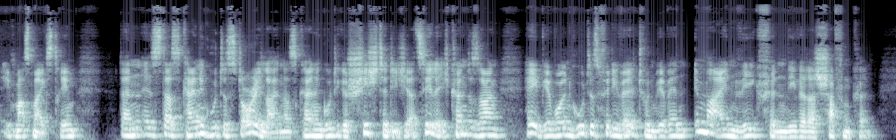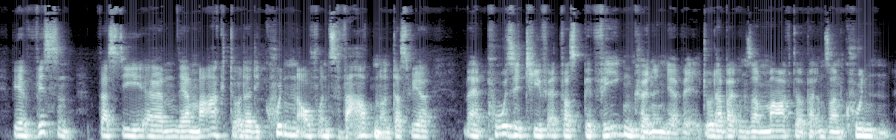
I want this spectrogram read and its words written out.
ich mache es mal extrem, dann ist das keine gute Storyline, das ist keine gute Geschichte, die ich erzähle. Ich könnte sagen, hey, wir wollen Gutes für die Welt tun, wir werden immer einen Weg finden, wie wir das schaffen können. Wir wissen, dass die, ähm, der Markt oder die Kunden auf uns warten und dass wir äh, positiv etwas bewegen können in der Welt oder bei unserem Markt oder bei unseren Kunden.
